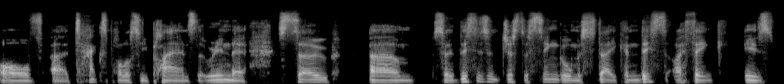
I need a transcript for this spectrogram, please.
of uh, tax policy plans that were in there. So um, so this isn't just a single mistake, and this I think is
